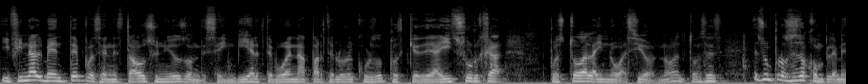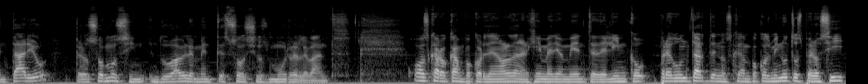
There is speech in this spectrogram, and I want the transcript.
y finalmente, pues en Estados Unidos donde se invierte buena parte de los recursos, pues que de ahí surja pues toda la innovación, ¿no? Entonces es un proceso complementario, pero somos indudablemente socios muy relevantes. Óscar Ocampo, coordinador de Energía y Medio Ambiente del IMCO. Preguntarte, nos quedan pocos minutos, pero sí,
